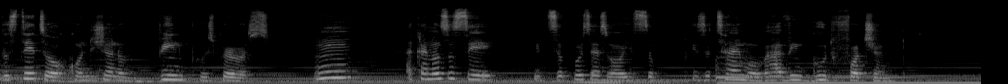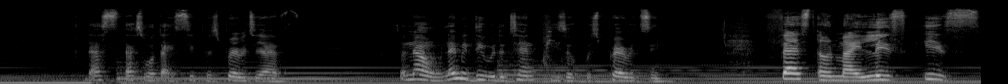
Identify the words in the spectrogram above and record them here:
the state or condition of being prosperous. Mm, I can also say it's a process or it's a it's a time of having good fortune. That's that's what I see prosperity as. So now let me deal with the 10 P's of prosperity. First on my list is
